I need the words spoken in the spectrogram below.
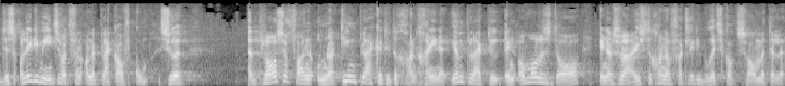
dis al die mense wat van ander plekke af kom. So in plaas van om na 10 plekke toe te gaan, gaan jy na een plek toe en almal is daar en as hulle huis toe gaan, dan vat hulle die boodskap saam met hulle.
